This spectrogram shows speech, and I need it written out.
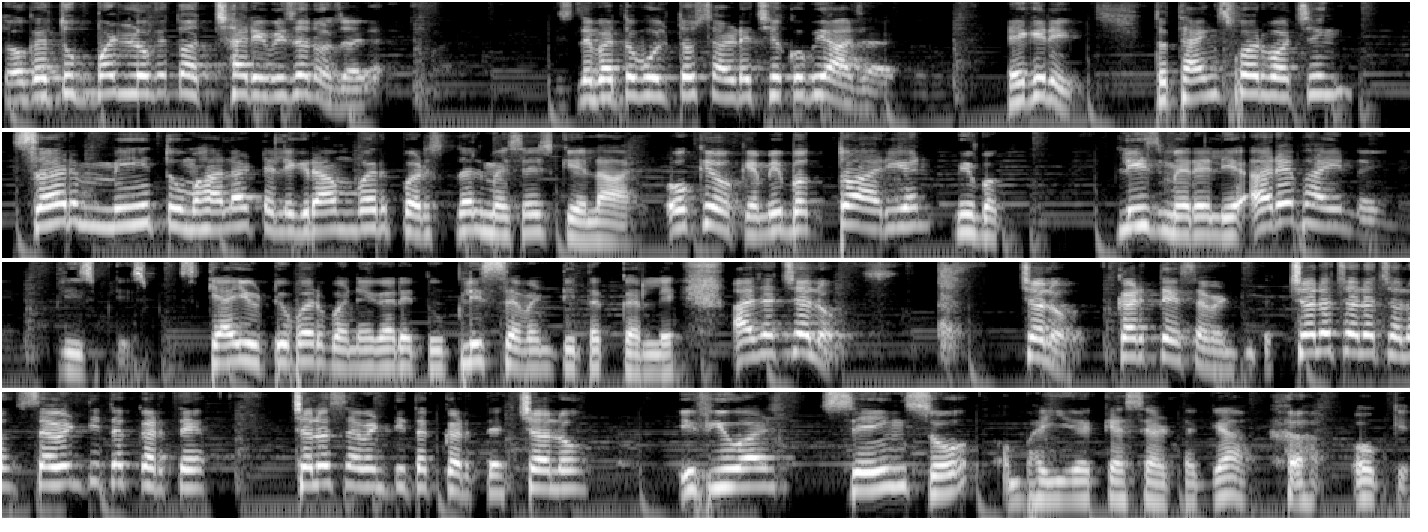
तो अगर तुम पढ़ लोगे तो अच्छा रिविजन हो जाएगा। इसलिए मैं तो बोलता हूँ साढ़े छः को भी आ जाएगा है की नहीं? तो थँक्स फॉर वॉचिंग सर, मी तुम्हाला टेलिग्रामवर पर्सनल मेसेज केला आहे. ओके ओके, मी बघतो आर्यन, मी बघतो प्लीज़ मेरे लिए. अरे भाई, नहीं नहीं प्लीज़ प्लीज़ प्लीज़. क्या यूट्यूबर बनेगा रे तू? प्लीज़ सेवेंटी तक कर ले. अच्छा चलो. चलो, करते सेवेंटी तक. चलो चलो चलो. सेवेंटी तक करते. चलो सेवेंटी तक करते. चलो. If you are saying so भाई, ये कैसे अटक गया? ओके.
